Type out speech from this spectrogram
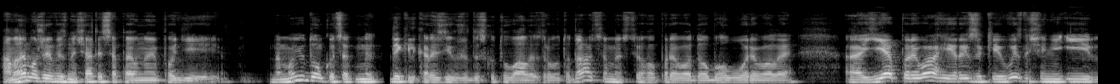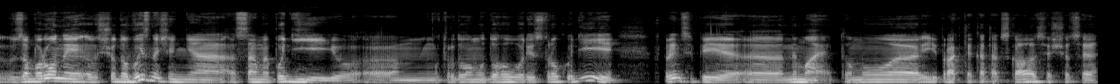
Але може визначатися певною подією. На мою думку, це ми декілька разів вже дискутували з роботодавцями з цього приводу, обговорювали. Е, Є переваги і ризики визначені, і заборони щодо визначення саме подією ем, у трудовому договорі строку дії, в принципі, е, немає. Тому е, і практика так склалася, що це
